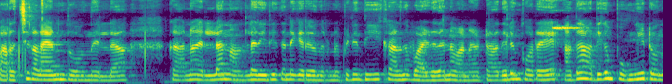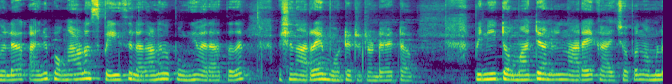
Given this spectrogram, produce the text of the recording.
പറിച്ച് കളയാനും തോന്നുന്നില്ല. കാരണം എല്ലാം നല്ല രീതിയിൽ തന്നെ കയറി വന്നിട്ടുണ്ട്. പിന്നെ ഈ കാണുന്ന വഴുതനമാണ് കേട്ടോ. അതിലും കുറേ അത് അധികം പൊങ്ങിയിട്ടൊന്നുമില്ല. അതിന് പൊങ്ങാനുള്ള സ്പേസ് ഇല്ല. അതാണ് പൊങ്ങി വരാത്തത്. പക്ഷെ നിറയെ മുട്ടിട്ടിട്ടുണ്ട് കേട്ടോ. പിന്നെ ഈ ടൊമാറ്റോ ആണെങ്കിലും നിറയെ കായ്ച്ചു. അപ്പോൾ നമ്മൾ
